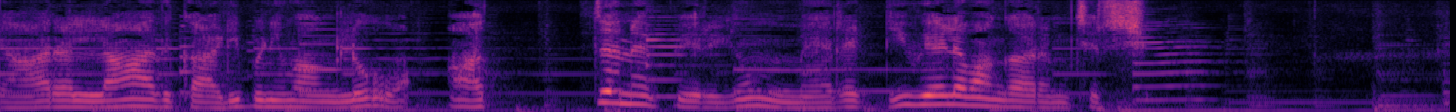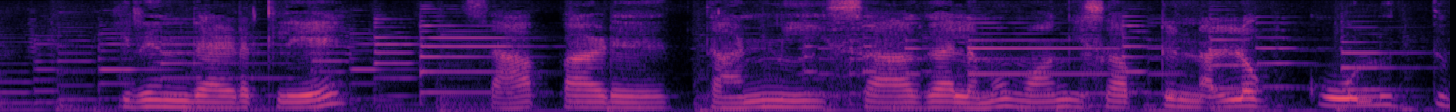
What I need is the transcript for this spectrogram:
யாரெல்லாம் அதுக்கு அடி பண்ணிவாங்களோ அத்தனை பேரையும் மிரட்டி வேலை வாங்க ஆரம்பிச்சிருச்சு. இருந்த இடத்துலையே சாப்பாடு தண்ணி சகலமும் வாங்கி சாப்பிட்டு நல்லா கொளுத்து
